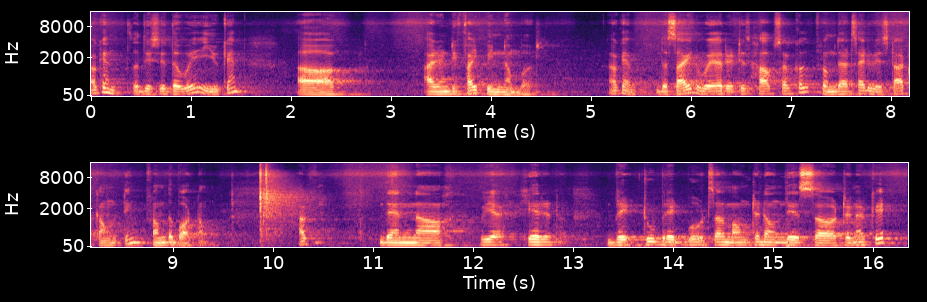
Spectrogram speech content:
okay so this is the way you can uh, identify pin number. Okay the side where it is half circle from that side we start counting from the bottom. Okay then uh, we are here two breadboards are mounted on this uh, trainer kit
